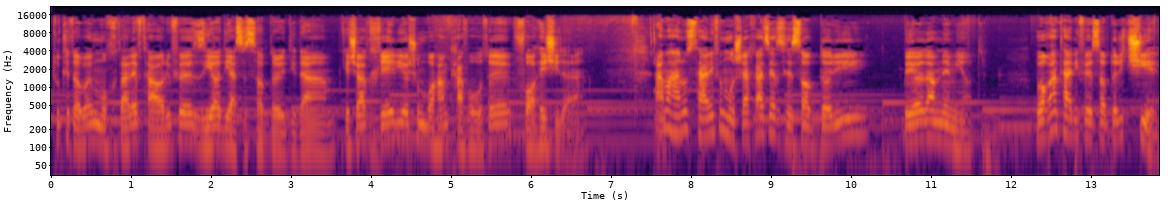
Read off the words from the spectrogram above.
تو کتاب های مختلف تعاریف زیادی از حسابداری دیدم که شاید خیلیاشون با هم تفاوت فاحشی دارن. اما هنوز تعریف مشخصی از حسابداری به یادم نمیاد. واقعا تعریف حسابداری چیه؟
